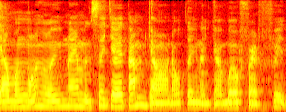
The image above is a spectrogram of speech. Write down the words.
Chào mừng mọi người, hôm nay mình sẽ chơi tám trò. Đầu tiên là trò Perfect Fit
